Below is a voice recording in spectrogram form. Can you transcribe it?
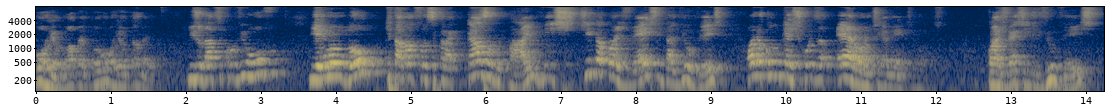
morreu. Não morreu também. E Judá ficou viúvo e ele mandou que Tamar fosse para a casa do pai, vestida com as vestes da viuvez. Olha como que as coisas eram antigamente, irmãos. Com as vestes de viuvez.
